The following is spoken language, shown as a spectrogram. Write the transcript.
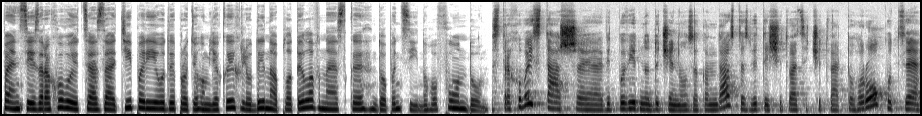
Пенсії зараховуються за ті періоди, протягом яких людина платила внески до пенсійного фонду. Страховий стаж е, відповідно до чинного законодавства з 2024 року це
